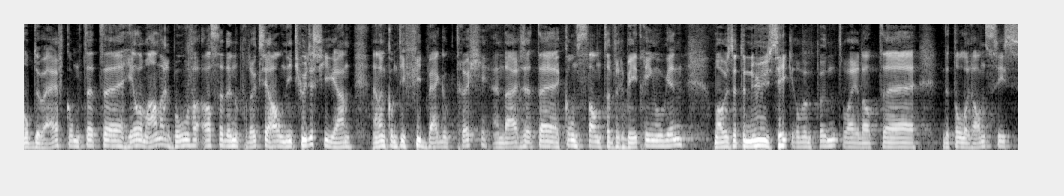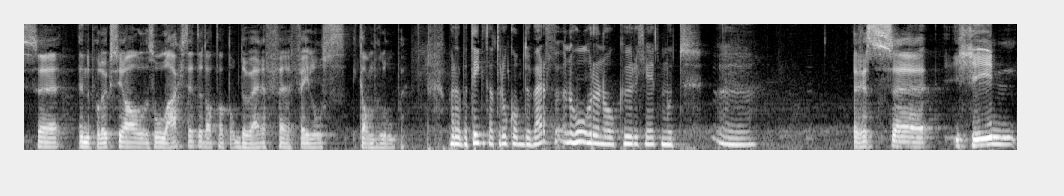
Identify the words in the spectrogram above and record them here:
op de werf komt het uh, helemaal naar boven als het in de productiehal niet goed is gegaan. En dan komt die feedback ook terug. En daar zit uh, constante verbetering ook in. Maar we zitten nu zeker op een punt waar dat, uh, de toleranties in de productiehal zo laag zitten dat dat op de werf feilloos kan verlopen. Maar dat betekent dat er ook op de werf een hogere nauwkeurigheid moet... Er is geen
